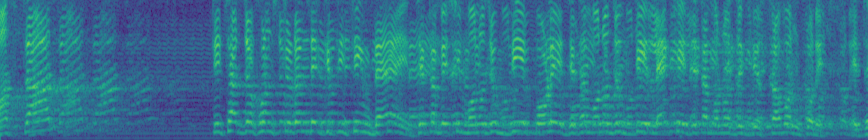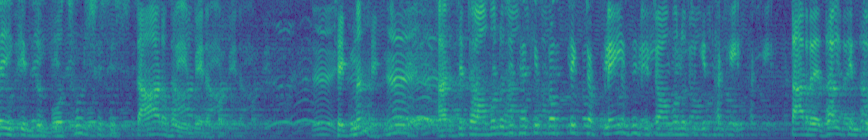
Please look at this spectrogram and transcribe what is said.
মাস্টার? টিচার যখন স্টুডেন্টদেরকে টিচিং দেয় যেটা বেশি মনোযোগ দিয়ে পড়ে যেটা মনোযোগ দিয়ে লেখে যেটা মনোযোগ দিয়ে শ্রবণ করে এটাই কিন্তু বছর শেষে স্টার হয়ে বের হবে। ঠিক না? আর যেটা অমনোযোগী থাকে প্রত্যেকটা প্লেসে যেটা অমনোযোগী থাকে তার রেজাল্ট কিন্তু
